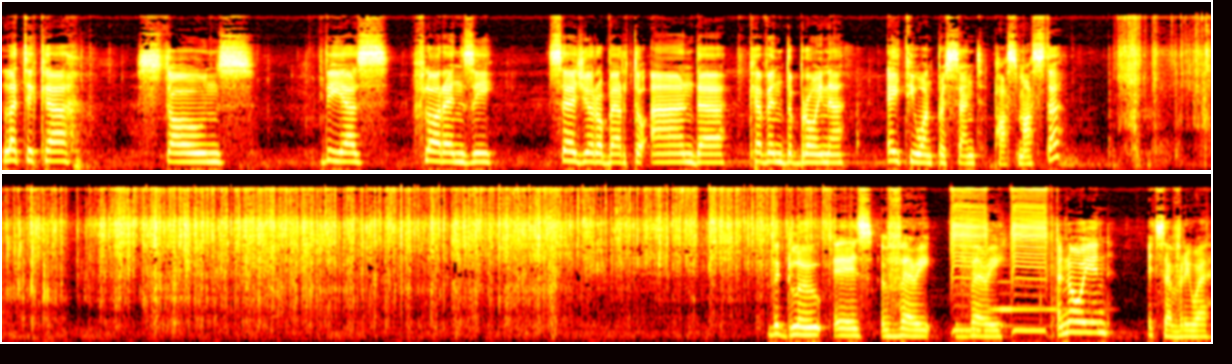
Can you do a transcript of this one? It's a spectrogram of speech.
Letica, Stones, Diaz, Florenzi, Sergio Roberto, and uh, Kevin De Bruyne, 81% pass master. The glue is very, very annoying. It's everywhere.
